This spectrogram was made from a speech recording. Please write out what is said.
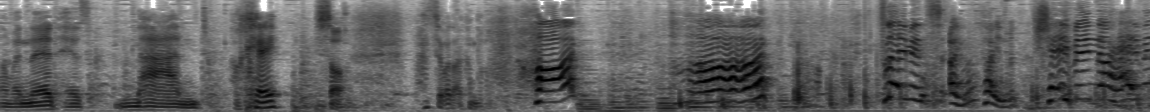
and we need his mind. Okay? So, let's see what I can do. Hank! Hank! Flamens! Fine. Shaven the heaven!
